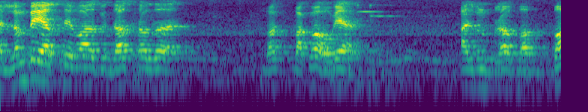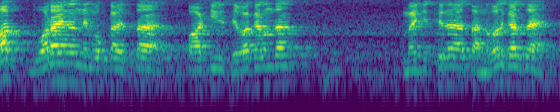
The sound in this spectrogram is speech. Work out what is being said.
ਅੱਜ ਲੰਬੇ ਅਰਸੇ ਬਾਅਦ ਕੋਈ 10 ਸਾਲ ਦਾ ਵਕਤ ਬਕਵਾ ਹੋ ਗਿਆ। ਅੱਜ ਮੈਨੂੰ ਬਰਾ- ਬ- ਬਾਅਦ ਦੁਬਾਰਾ ਇਹਨਾਂ ਨੇ ਮੌਕਾ ਦਿੱਤਾ ਪਾਰਟੀ ਦੀ ਸੇਵਾ ਕਰਨ ਦਾ। ਮੈਂ ਜਿੱਥੇ ਇਹਨਾਂ ਦਾ ਧੰਨਵਾਦ ਕਰਦਾ ਹਾਂ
